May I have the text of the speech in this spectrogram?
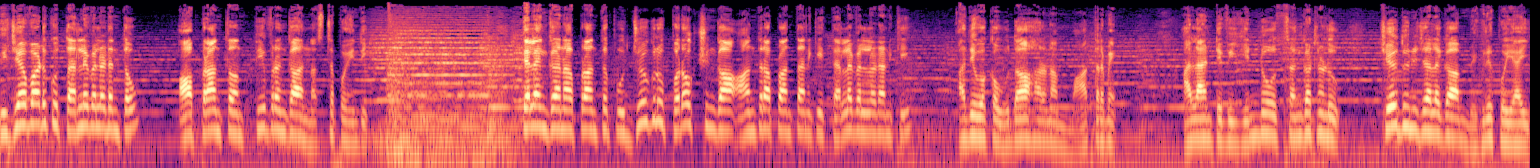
విజయవాడకు తరలి వెళ్ళడంతో ఆ ప్రాంతం తీవ్రంగా నష్టపోయింది. తెలంగాణ ప్రాంతపు ఉద్యోగులు పరోక్షంగా ఆంధ్ర ప్రాంతానికి తెల్ల వెళ్ళడానికి అది ఒక ఉదాహరణ మాత్రమే. అలాంటివి ఎన్నో సంఘటనలు చేదు నిజాలుగా మిగిలిపోయాయి.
